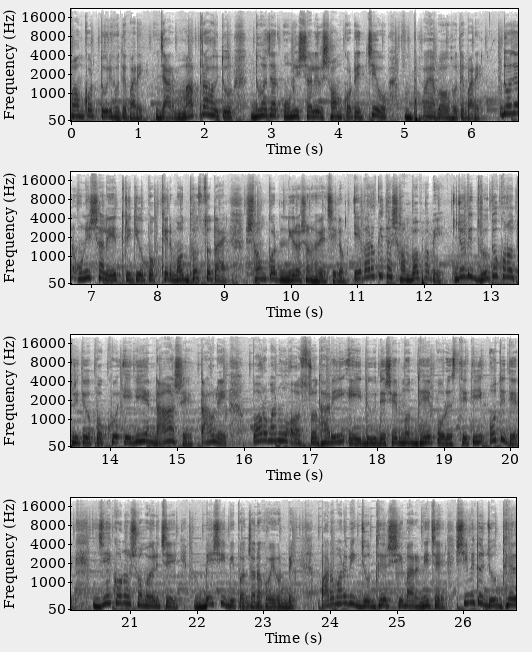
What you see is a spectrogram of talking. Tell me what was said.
সংকট তৈরি হতে পারে, যার মাত্রা হয়তো দু হাজার উনিশ সালের সংকটের চেয়েও ভয়াবহ হতে পারে। দু হাজার উনিশ সালে তৃতীয় পক্ষের মধ্যস্থতায় সংকট নিরসন হয়েছিল। এবারও কি তা সম্ভব হবে? যদি দ্রুত কোনো তৃতীয় পক্ষ এগিয়ে না আসে, তাহলে পরমাণু অস্ত্রধারী এই দুই দেশের মধ্যে পরিস্থিতি অতীতের যে কোনো সময়ের চেয়ে বেশি বিপজ্জনক হয়ে উঠবে। পারমাণবিক যুদ্ধের সীমার নিচে সীমিত যুদ্ধের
